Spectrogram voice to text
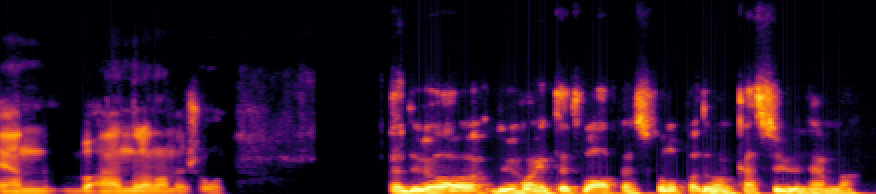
än vad andra ammunition. Men du har, du har inte ett vapenskåp, du har en kasun hemma.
